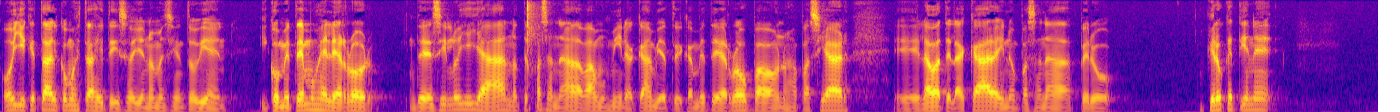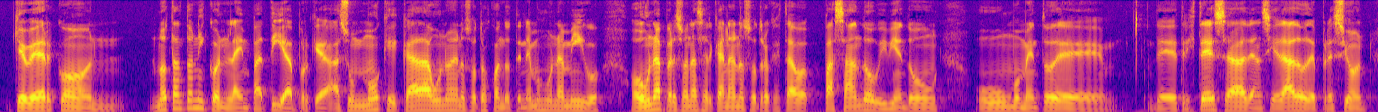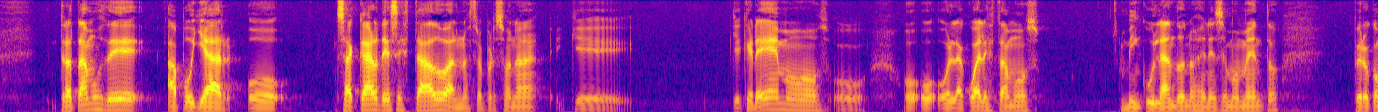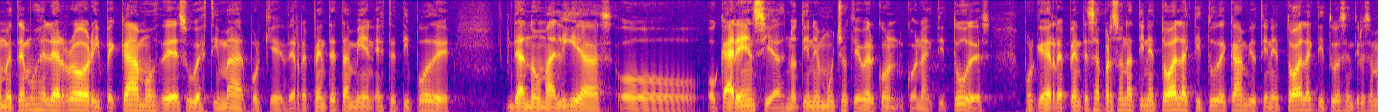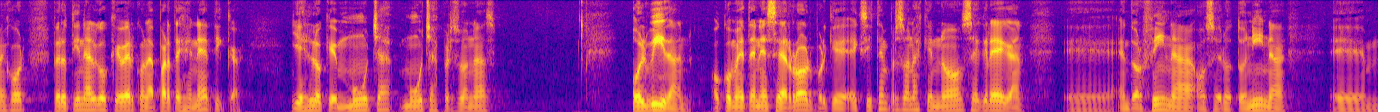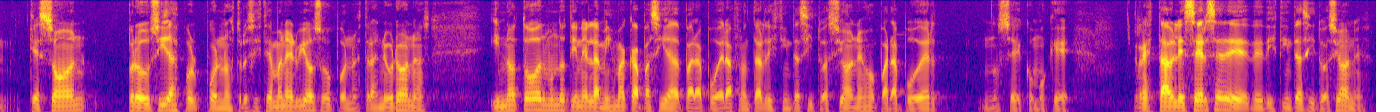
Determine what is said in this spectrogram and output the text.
oye, ¿qué tal? ¿Cómo estás? Y te dice, oye, no me siento bien. Y cometemos el error de decirle, oye, ya, no te pasa nada, vamos, mira, cámbiate, cámbiate de ropa, vámonos a pasear, eh, lávate la cara y no pasa nada. Pero creo que tiene que ver con, no tanto ni con la empatía, porque asumo que cada uno de nosotros cuando tenemos un amigo o una persona cercana a nosotros que está pasando o viviendo un, un momento de, de, tristeza, de ansiedad o depresión, tratamos de apoyar o sacar de ese estado a nuestra persona que, que queremos o, o, o la cual estamos vinculándonos en ese momento pero cometemos el error y pecamos de subestimar, porque de repente también este tipo de, de anomalías o, o, carencias no tienen mucho que ver con, con, actitudes, porque de repente esa persona tiene toda la actitud de cambio, tiene toda la actitud de sentirse mejor, pero tiene algo que ver con la parte genética. Y es lo que muchas, muchas personas olvidan o cometen ese error, porque existen personas que no segregan eh, endorfina o serotonina, eh, que son producidas por, por nuestro sistema nervioso, por nuestras neuronas, y no todo el mundo tiene la misma capacidad para poder afrontar distintas situaciones o para poder, no sé, como que restablecerse de, de, distintas situaciones.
